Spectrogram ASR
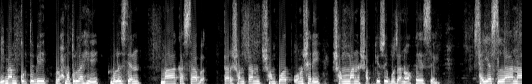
ইমাম কুরতুবি রহমতুল্লাহি বলেছেন, মা কাসাব তার সন্তান সম্পদ অনুসারী সম্মান সবকিছু বোঝানো হয়েছে। না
